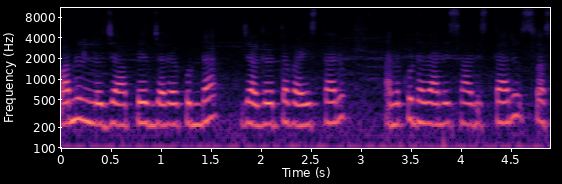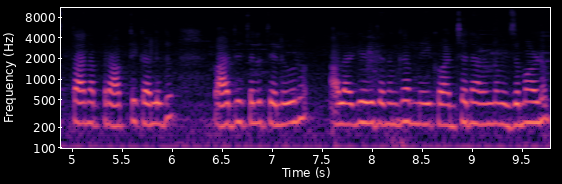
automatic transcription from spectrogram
పనుల్లో జాప్యం జరగకుండా జాగ్రత్త వహిస్తారు. అనుకున్న దాన్ని సాధిస్తారు. స్వస్థాన ప్రాప్తి కలదు. బాధ్యతలు తెలుగును అలాగే విధంగా మీకు అంచనాలను నిజమవడం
